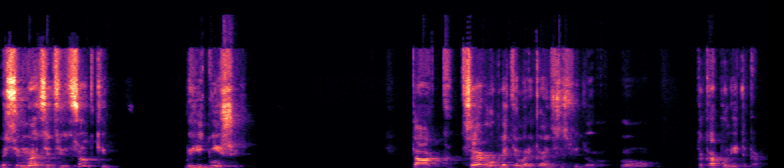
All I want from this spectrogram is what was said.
на 17% вигідніший. Так, це роблять американці свідомо. Ну, така політика.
